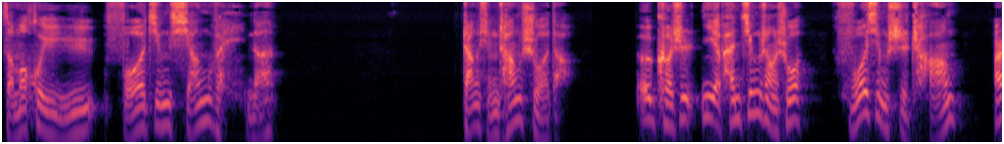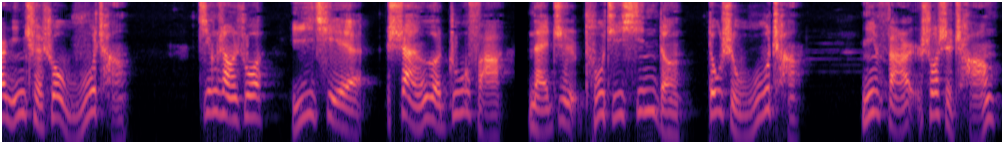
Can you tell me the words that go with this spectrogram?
怎么会与佛经相违呢？”张行昌说道：“呃，可是《涅盘经》上说佛性是常，而您却说无常。经上说一切善恶诸法乃至菩提心等都是无常，您反而说是常，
